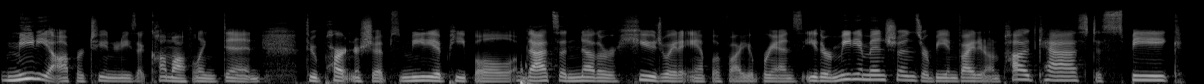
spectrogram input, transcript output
media opportunities that come off LinkedIn through partnerships, media people, that's another huge way to amplify your brands. Either media mentions or be invited invited on podcasts to speak,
